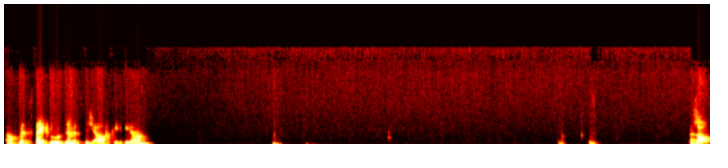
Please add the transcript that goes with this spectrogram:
Auch mit zwei Knoten, damit es nicht aufgeht wieder. So,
